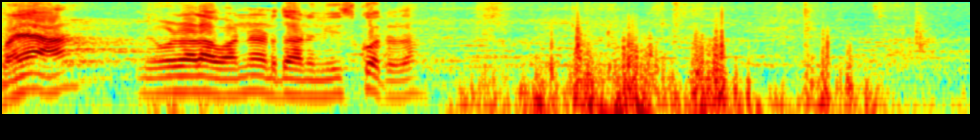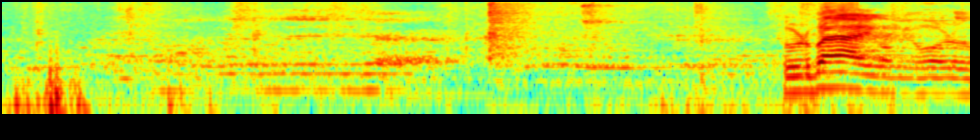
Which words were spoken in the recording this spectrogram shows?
భయా? వాడు అన్నాడు దాన్ని తీసుకోతుందా చూడు భయ ఇక మీ వాడు.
